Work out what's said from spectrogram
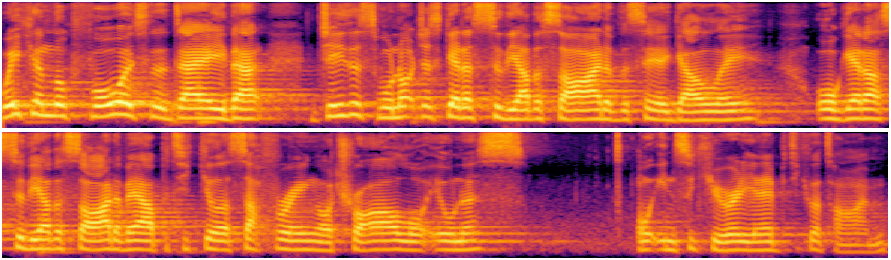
We can look forward to the day that Jesus will not just get us to the other side of the Sea of Galilee or get us to the other side of our particular suffering or trial or illness or insecurity at a particular time,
